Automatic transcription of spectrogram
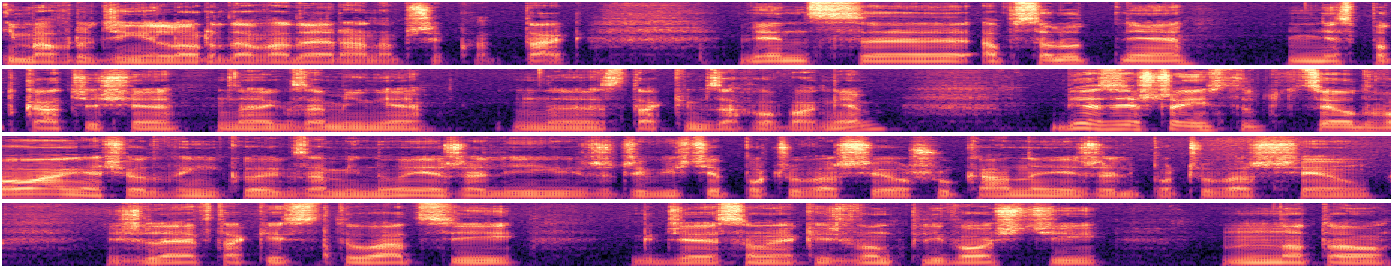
i ma w rodzinie Lorda Vadera na przykład, tak? Więc e, absolutnie nie spotkacie się na egzaminie e, z takim zachowaniem. Jest jeszcze instytucja odwołania się od wyniku egzaminu, jeżeli rzeczywiście poczuwasz się oszukany, jeżeli poczuwasz się źle w takiej sytuacji, gdzie są jakieś wątpliwości, no to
